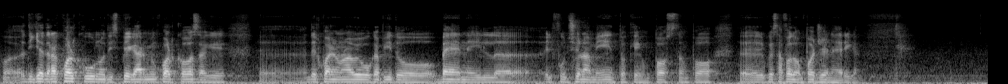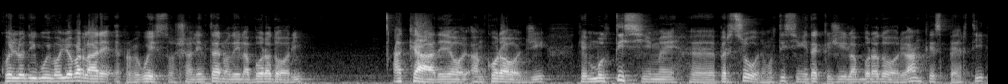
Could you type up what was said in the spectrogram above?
uh, di, chiedere a qualcuno di spiegarmi un qualcosa che, eh, del quale non avevo capito bene il, il funzionamento, che è un post un po', eh, questa foto è un po' generica. Quello di cui voglio parlare è proprio questo, cioè all'interno dei laboratori accade ancora oggi che moltissime eh, persone, moltissimi tecnici di laboratorio, anche esperti,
